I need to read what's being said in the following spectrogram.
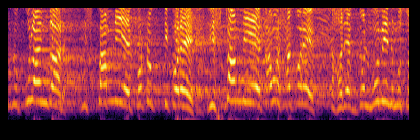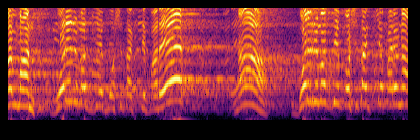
কোনো কুলাঙ্গার ইসলাম নিয়ে কটুক্তি করে, ইসলাম নিয়ে তামাশা করে, তাহলে একজন মুমিন মুসলমান ঘরের মধ্যে বসে থাকতে পারে না। ঘরের মধ্যে বসে থাকতে পারে না।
